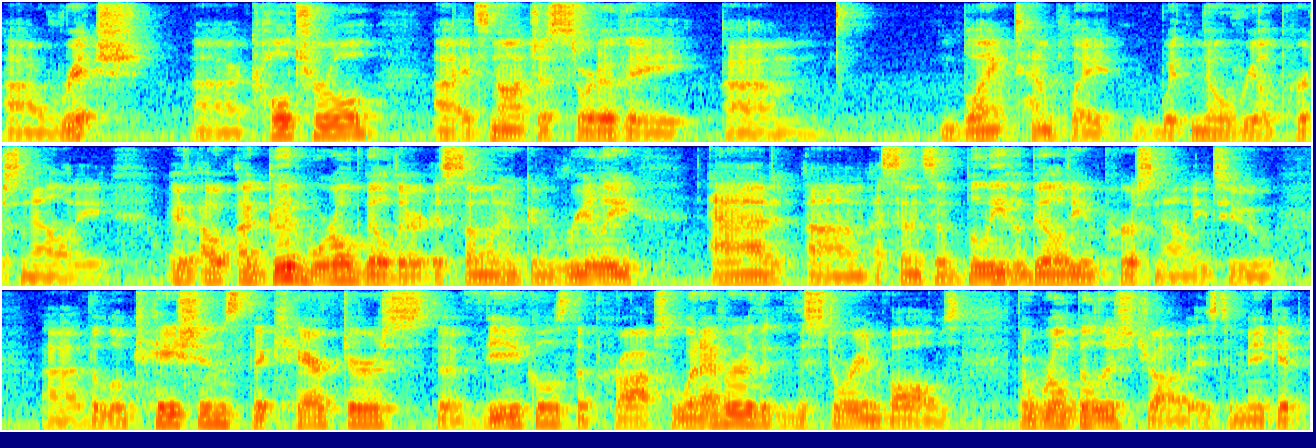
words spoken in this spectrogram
uh, rich, uh, cultural. Uh, it's not just sort of a um, blank template with no real personality. If a, a, good world builder is someone who can really add um, a sense of believability and personality to uh, the locations, the characters, the vehicles, the props, whatever the, the story involves. The world builder's job is to make it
